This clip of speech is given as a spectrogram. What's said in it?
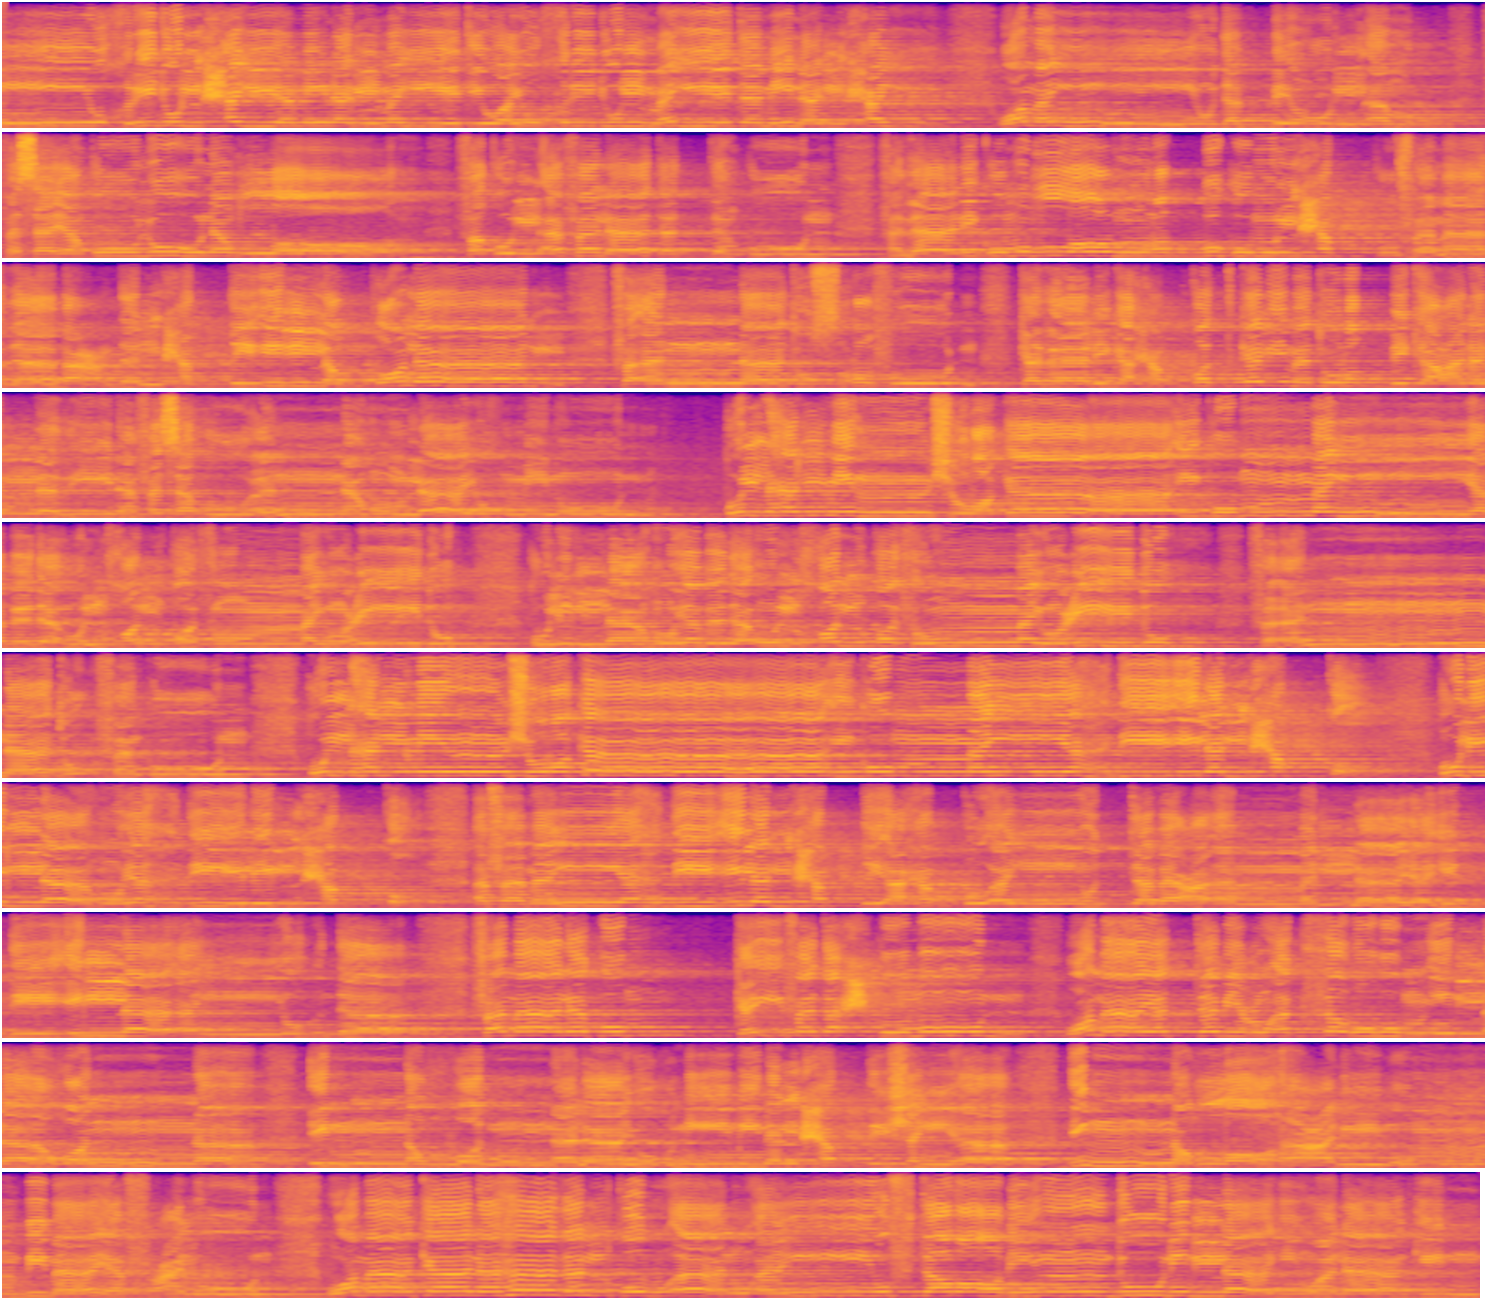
يخرج الحي من الميت ويخرج الميت من الحي ومن يدبر الأمر فسيقولون الله فقل أفلا تتقون فذلكم الله ربكم الحق فماذا بعد الحق إلا الضلال؟ فأنا تصرفون. كذلك حقت كلمة ربك على الذين فسقوا أنهم لا يؤمنون. قل هل من شركائكم من يبدأ الخلق ثم يعيده؟ قل الله يبدأ الخلق ثم يعيده فأنا تؤفكون قل هل من شركائكم من يهدي إلى الحق؟ قل الله يهدي للحق. أفمن يهدي إلى الحق أحق أن يتبع أم من لا يهدي إلا أن يهدى؟ فما لكم كيف تحكمون وما يتبع أكثرهم إلا ظنا إن الظن لا يغني من الحق شيئا إن الله عليم بما يفعلون وما كان هذا القرآن أن يفترى من دون الله ولكن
